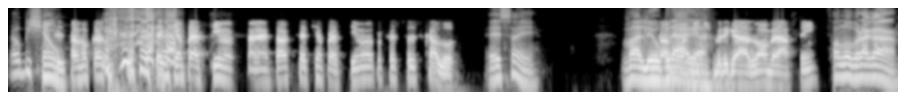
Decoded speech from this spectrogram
É o bichão. Ele tava com a setinha pra cima, né? Tava com a setinha pra cima, o professor escalou. É isso aí. Valeu, Tá bom, Braga. gente. Obrigado, um abraço, hein? Falou, Braga.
